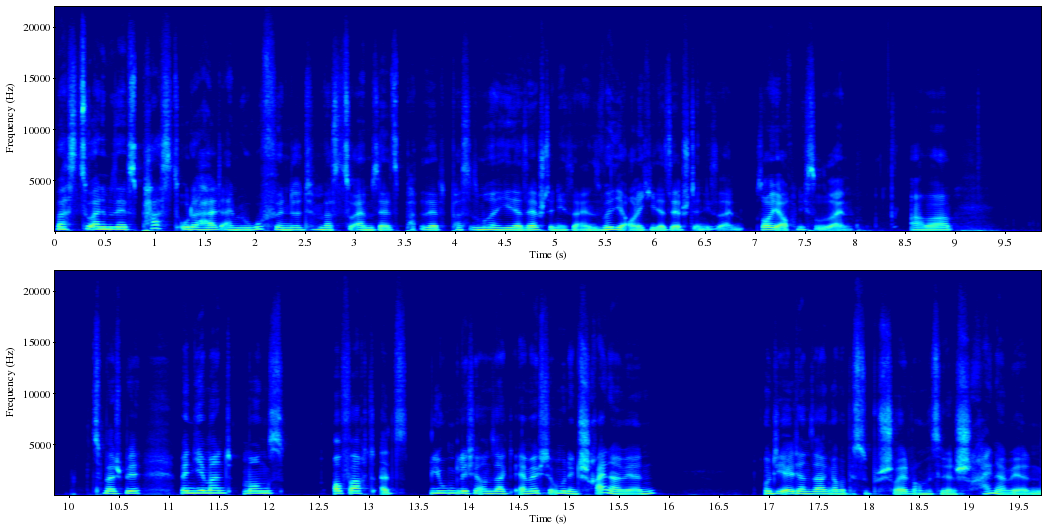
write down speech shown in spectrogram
was zu einem selbst passt oder halt einen Beruf findet, was zu einem selbst, selbst passt. Es muss ja nicht jeder selbstständig sein. Es will ja auch nicht jeder selbstständig sein. Soll ja auch nicht so sein. Aber zum Beispiel, wenn jemand morgens aufwacht als Jugendlicher und sagt, er möchte unbedingt Schreiner werden, und die Eltern sagen, aber bist du bescheuert, warum willst du denn Schreiner werden?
